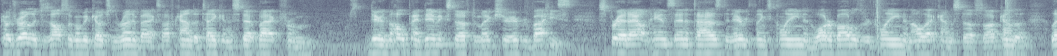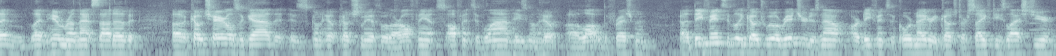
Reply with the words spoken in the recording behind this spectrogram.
coach Rutledge is also going to be coaching the running backs. I've kind of taken a step back from during the whole pandemic stuff to make sure everybody's spread out and hand sanitized and everything's clean and water bottles are clean and all that kind of stuff. So I've kind of letting letting him run that side of it. Uh, Coach Harrell's a guy that is going to help Coach Smith with our offense, offensive line. He's going to help a lot with the freshmen. Uh, defensively, Coach Will Richard is now our defensive coordinator. He coached our safeties last year.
